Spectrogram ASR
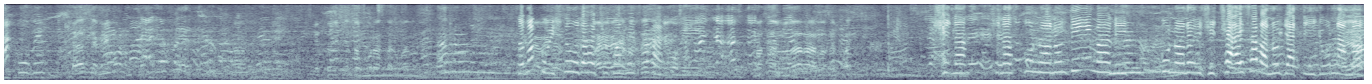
aku bim. Entonces no por hasta cuándo. Toma cuisto, da chupa de para. Para saludar a los demás. China, China kuno anun di mani, kuno anun ichi chai sabanu yati yu nama.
